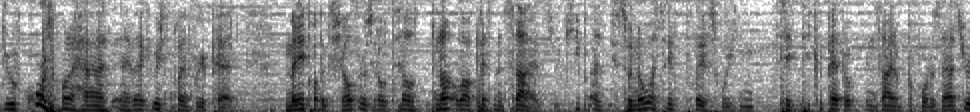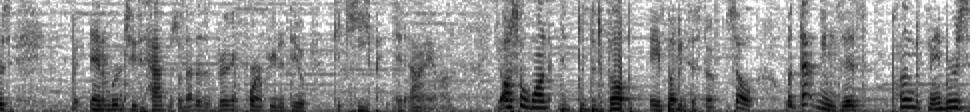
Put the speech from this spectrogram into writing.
you of course want to have an evacuation plan for your pet. Many public shelters and hotels do not allow pets inside, so keep a, so know a safe place where you can t- take your pet inside before disasters and emergencies happen. So that is very important for you to do to keep an eye on. You also want to, to develop a buddy system. So what that means is plan with neighbors,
